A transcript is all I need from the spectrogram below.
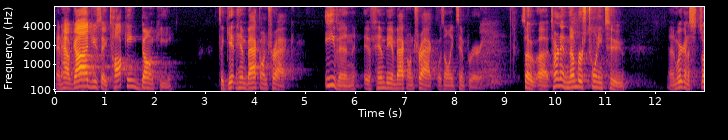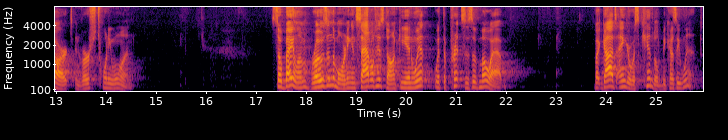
and how God used a talking donkey to get him back on track, even if him being back on track was only temporary. So uh, turn in Numbers 22, and we're going to start in verse 21. So Balaam rose in the morning and saddled his donkey and went with the princes of Moab. But God's anger was kindled because he went.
